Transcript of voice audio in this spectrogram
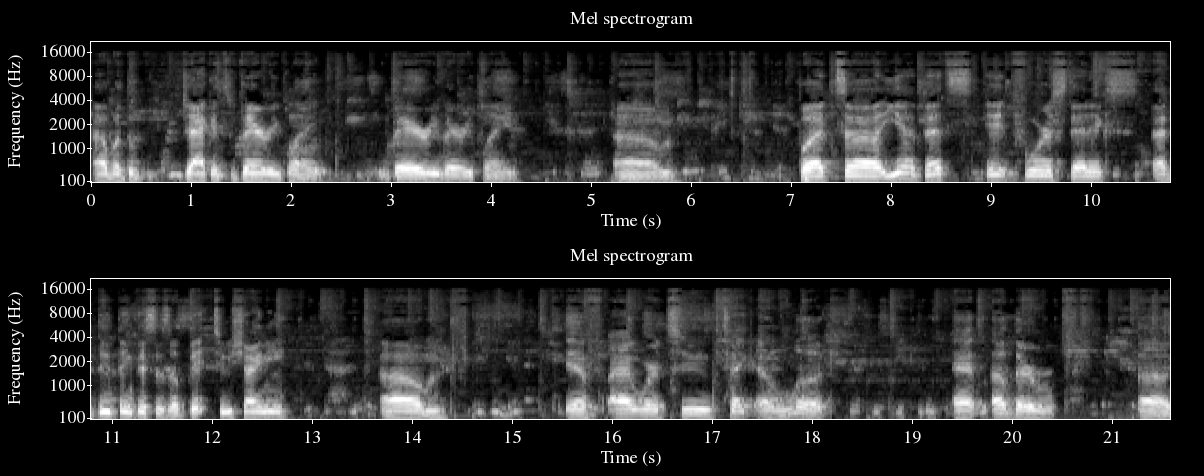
Uh, but the jacket's very plain, very very plain. Um, but uh, yeah, that's it for aesthetics. I do think this is a bit too shiny. Um, if I were to take a look at other uh,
